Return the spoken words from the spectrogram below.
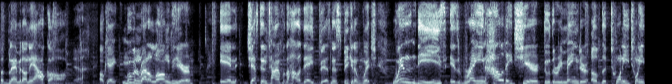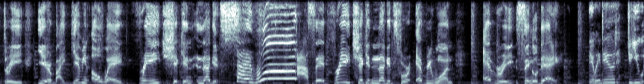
but blame it on the alcohol. Yeah. Okay, moving right along here. In just in time for the holiday business, speaking of which, Wendy's is bringing holiday cheer through the remainder of the 2023 year by giving away free chicken nuggets. Say what? I said free chicken nuggets for everyone every single day. Really, dude? Do you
